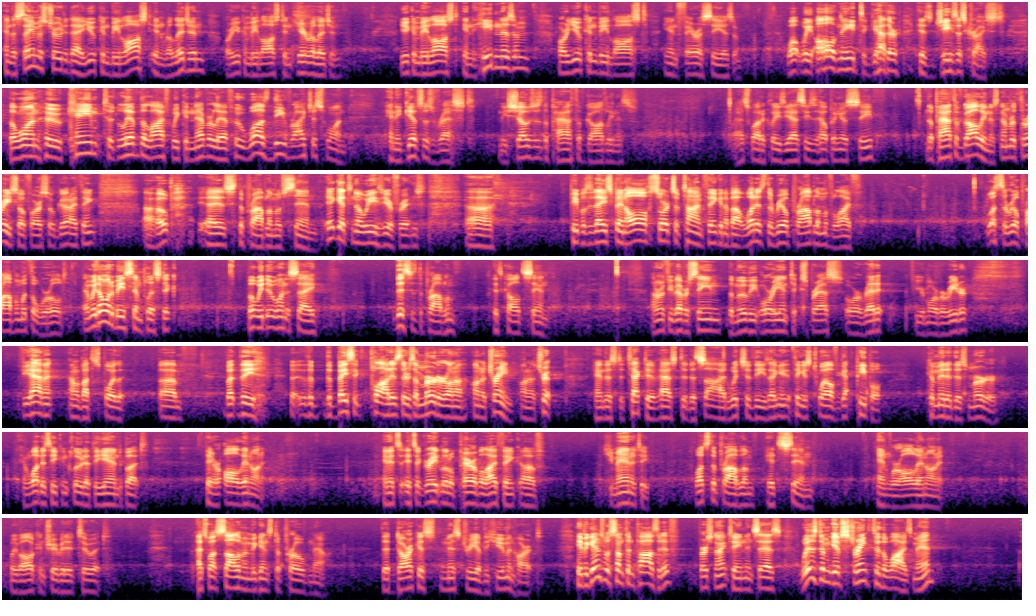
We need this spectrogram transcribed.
And the same is true today. You can be lost in religion or you can be lost in irreligion. You can be lost in hedonism or you can be lost in Phariseeism. What we all need together is Jesus Christ, the one who came to live the life we can never live, who was the righteous one. And he gives us rest and he shows us the path of godliness. That's what Ecclesiastes is helping us see. The path of godliness. Number three, so far so good, I think, I hope, is the problem of sin. It gets no easier, friends. Uh, people today spend all sorts of time thinking about what is the real problem of life. What's the real problem with the world? And we don't want to be simplistic, but we do want to say this is the problem. It's called sin. I don't know if you've ever seen the movie Orient Express or read it, if you're more of a reader. If you haven't, I'm about to spoil it. Um, but the, the, the basic plot is there's a murder on a, on a train, on a trip. And this detective has to decide which of these, I think it's 12 people, committed this murder. And what does he conclude at the end? But they are all in on it. And it's, it's a great little parable, I think, of humanity. What's the problem? It's sin. And we're all in on it. We've all contributed to it. That's what Solomon begins to probe now the darkest mystery of the human heart. He begins with something positive, verse 19, and says, Wisdom gives strength to the wise man,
